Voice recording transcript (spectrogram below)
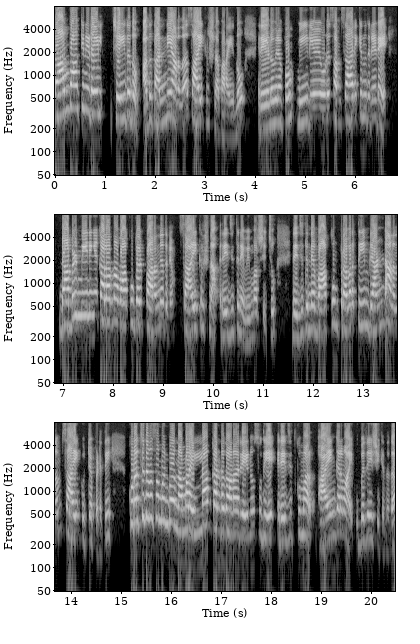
റാംവാക്കിനിടയിൽ ചെയ്തതും അത് തന്നെയാണെന്ന് സായി കൃഷ്ണ പറയുന്നു. രേണുവിനൊപ്പം മീഡിയയോട് സംസാരിക്കുന്നതിനിടെ ഡബിൾ മീനിങ് കലർന്ന വാക്കുകൾ പറഞ്ഞതിനും സായി കൃഷ്ണ രജിത്തിനെ വിമർശിച്ചു. രജിത്തിന്റെ വാക്കും പ്രവൃത്തിയും രണ്ടാണെന്നും സായി കുറ്റപ്പെടുത്തി. കുറച്ചു ദിവസം മുൻപ് നമ്മൾ എല്ലാം കണ്ടതാണ് രേണു സുധിയെ രജിത് കുമാർ ഭയങ്കരമായി ഉപദേശിക്കുന്നത്.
